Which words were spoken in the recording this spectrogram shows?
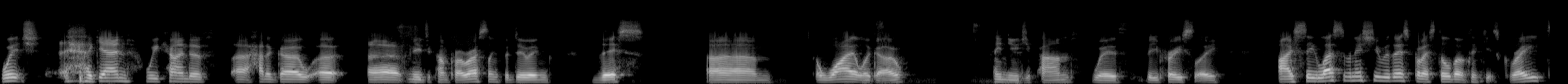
which again we kind of uh, had a go at uh, New Japan Pro Wrestling for doing this um, a while ago in New Japan with Bea Priestley. I see less of an issue with this, but I still don't think it's great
